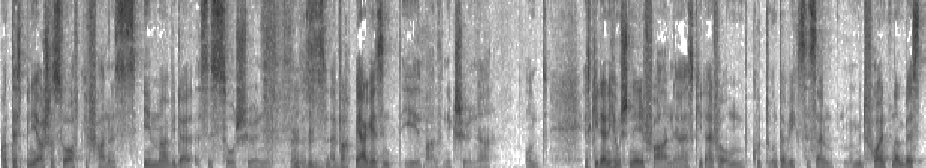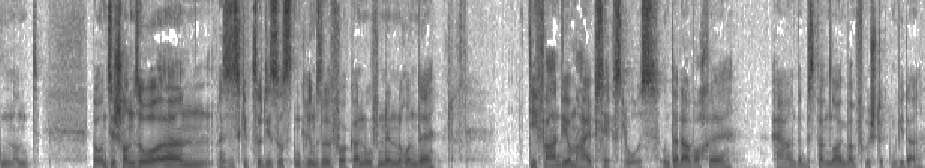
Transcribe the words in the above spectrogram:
Und das bin ich auch schon so oft gefahren. Es ist immer wieder, es ist so schön. Also es ist einfach, Berge sind eh wahnsinnig schön, ja. Und es geht ja nicht um Schnellfahren, ja. Es geht einfach um gut unterwegs zu sein, mit Freunden am besten. Und bei uns ist schon so, ähm, also es gibt so die Sustengrimsel vor Ganoufen Runde. Die fahren wir um halb sechs los, unter der Woche. Ja, und dann bist du beim neun beim Frühstücken wieder.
